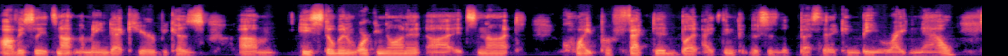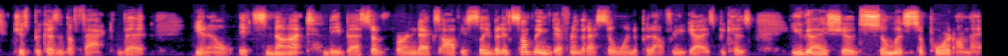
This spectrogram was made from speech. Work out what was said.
Obviously, it's not in the main deck here because um, he's still been working on it. Uh, it's not quite perfected, but I think that this is the best that it can be right now, just because of the fact that, you know, it's not the best of burn decks, obviously, but it's something different that I still wanted to put out for you guys because you guys showed so much support on that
